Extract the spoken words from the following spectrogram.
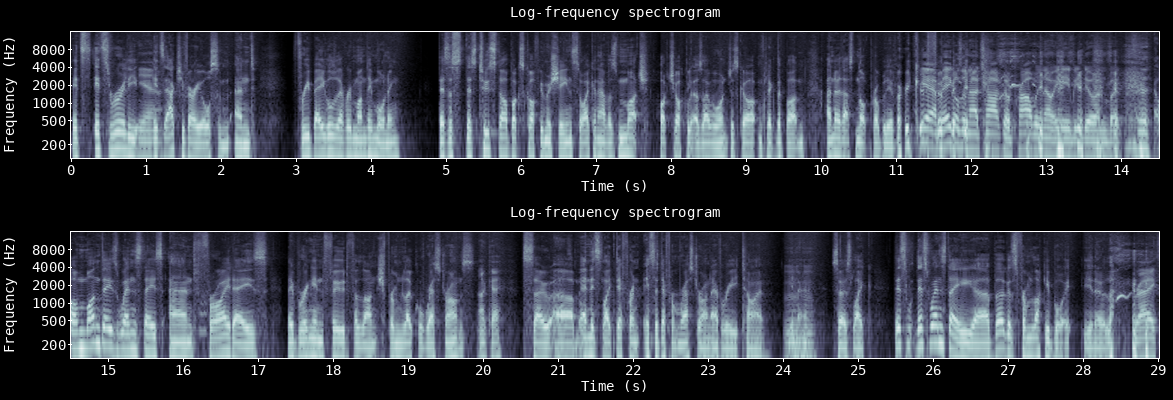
it's it's really Yeah. it's actually very awesome. And free bagels every Monday morning. There's a, there's two Starbucks coffee machines, so I can have as much hot chocolate as I want. Just go up and click the button. I know that's not probably a very good. Yeah, for bagels me. and hot chocolate are probably not what you need to be doing, but on Mondays, Wednesdays, and Fridays, they bring in food for lunch from local restaurants. okay. So um, and it's like different. It's a different restaurant every time, you Mm-hmm. know. So it's like this this Wednesday uh, burgers from Lucky Boy, you know. Right.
